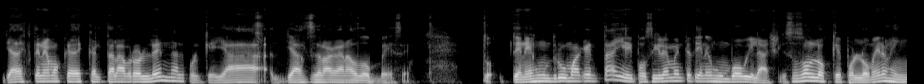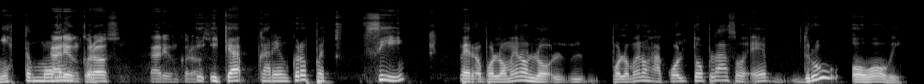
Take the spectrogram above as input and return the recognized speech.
Ya tenemos que descartar a Brock Lesnar porque ya, ya se lo ha ganado dos veces. Tienes un Drew McIntyre y posiblemente tienes un Bobby Lashley. Esos son los que por lo menos en estos momentos... Cross. Cross. Y, que Cross, pues sí, pero por lo menos lo, por lo menos a corto plazo es Drew o Bobby.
